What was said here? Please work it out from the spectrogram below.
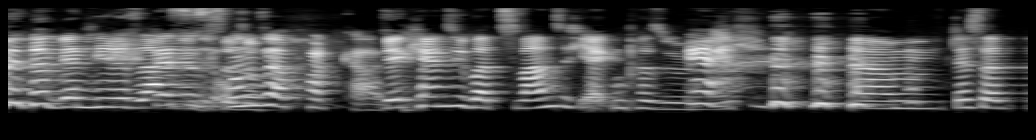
Wenn wir das sagen, das dann ist das so. unser Podcast. Wir kennen sie über 20 Ecken persönlich. ähm, deshalb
